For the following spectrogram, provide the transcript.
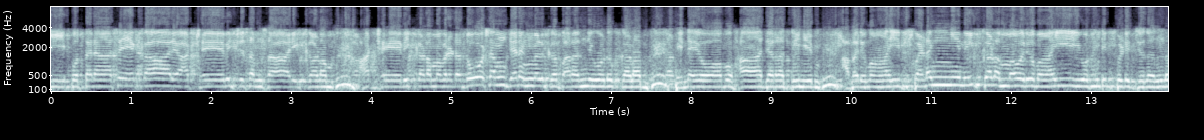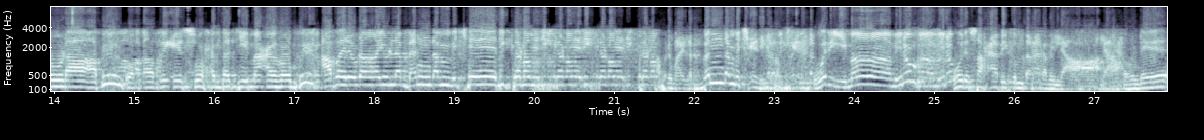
ഈ പുത്തനാശയക്കാരെ ആക്ഷേപിച്ച് സംസാരിക്കണം. ആക്ഷേപിക്കണം അവരുടെ ദോഷം ജനങ്ങൾക്ക് പറഞ്ഞു കൊടുക്കണം. പിന്നെയോ മുഹാജറത്തിയും അവരുമായി പിണങ്ങി നിൽക്കണം. അവരുമായി ഒട്ടിപ്പിടിച്ചു നിന്നൂടാ. അവരുടായുള്ള ബന്ധം വിച്ഛേദിക്കണം. അവരുമായുള്ള ബന്ധം വിച്ഛേദിക്കണം. ഒരു ഇമാമിനും ഒരു സഹാബിക്കും തർക്കമില്ല. അതുകൊണ്ട്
